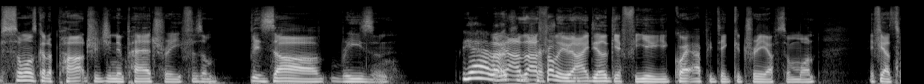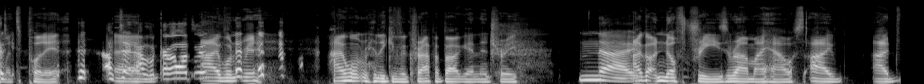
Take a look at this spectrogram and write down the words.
Someone's got a partridge in a pear tree for some bizarre reason. Yeah, I mean, that's, that's, probably the ideal gift for you. You'd quite happy to take a tree off someone if you had somewhere to put it. I don't have a um, garden. I wouldn't really. I won't really give a crap about getting a tree. no, I've got enough trees around my house. I, I'd,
